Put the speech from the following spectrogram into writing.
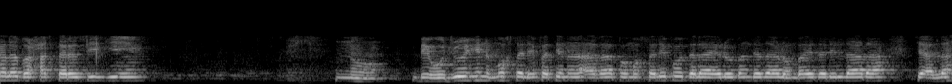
کله به حق ته رسیږي نو به وجوه مختلفه هغه په مختلفو دلایلو باندې دا لومبای دلیل دا ده چې الله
